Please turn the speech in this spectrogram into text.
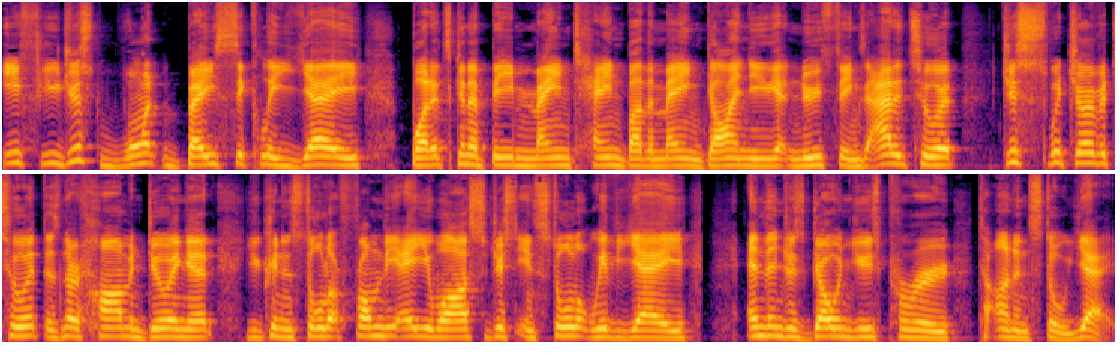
if you just want basically Yay, but it's going to be maintained by the main guy and you get new things added to it, just switch over to it. There's no harm in doing it. You can install it from the AUR, so just install it with Yay and then just go and use Paru to uninstall Yay.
